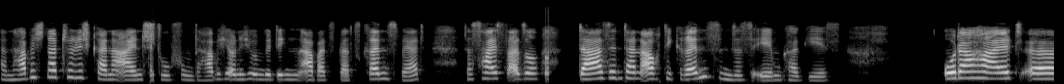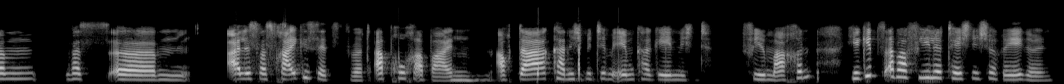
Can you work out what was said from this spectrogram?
Dann habe ich natürlich keine Einstufung. Da habe ich auch nicht unbedingt einen Arbeitsplatzgrenzwert. Das heißt also, da sind dann auch die Grenzen des EMKGs. Oder halt ähm, was ähm, alles, was freigesetzt wird, Abbrucharbeiten. Mhm. Auch da kann ich mit dem EMKG nicht viel machen. Hier gibt's aber viele technische Regeln.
